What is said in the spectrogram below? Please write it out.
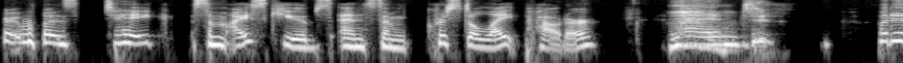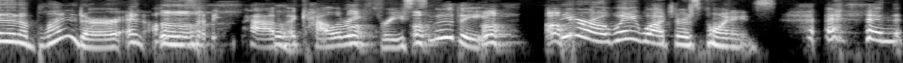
It was take some ice cubes and some crystal light powder and put it in a blender, and all of a sudden you have a calorie free smoothie. Zero Weight Watchers points. And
